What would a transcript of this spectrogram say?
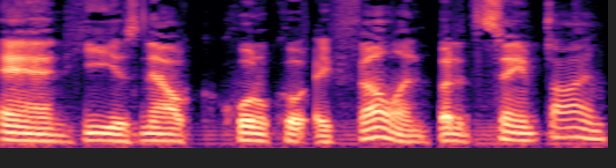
and he is now quote unquote a felon, but at the same time,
